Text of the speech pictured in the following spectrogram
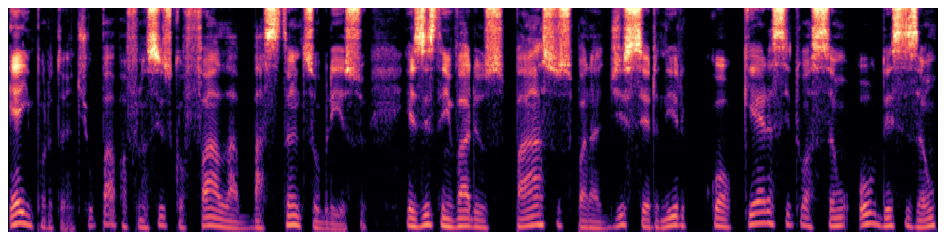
é importante. O Papa Francisco fala bastante sobre isso. Existem vários passos para discernir qualquer situação ou decisão,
